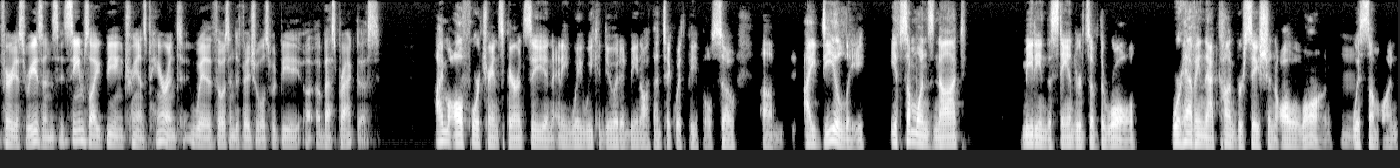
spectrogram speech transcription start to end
various reasons, it seems like being transparent with those individuals would be a, a best practice. I'm all for transparency in any way we can do it and being authentic with people. So, um, ideally, if someone's not meeting the standards of the role, we're having that conversation all along hmm. with someone.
